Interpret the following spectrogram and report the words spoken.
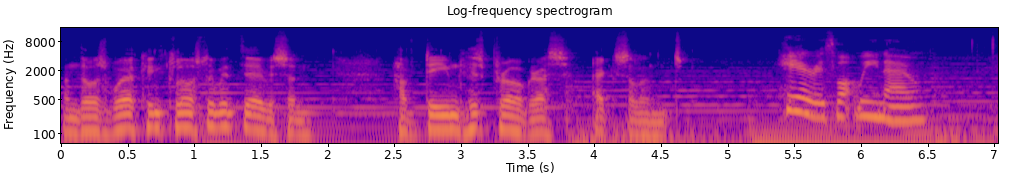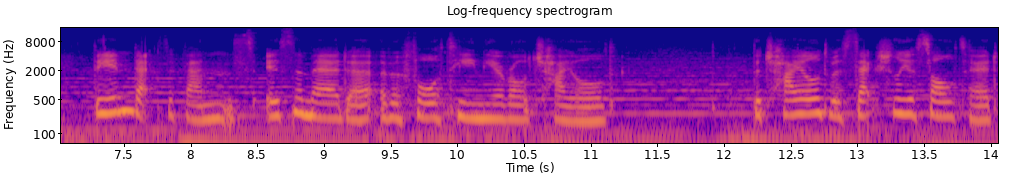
and those working closely with Davison have deemed his progress excellent. Here is what we know. The index offence is the murder of a 14 year old child the child was sexually assaulted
